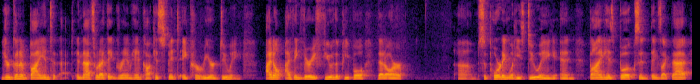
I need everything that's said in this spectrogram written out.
you're gonna buy into that, and that's what I think Graham Hancock has spent a career doing. I don't. I think very few of the people that are um, supporting what he's doing and buying his books and things like that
